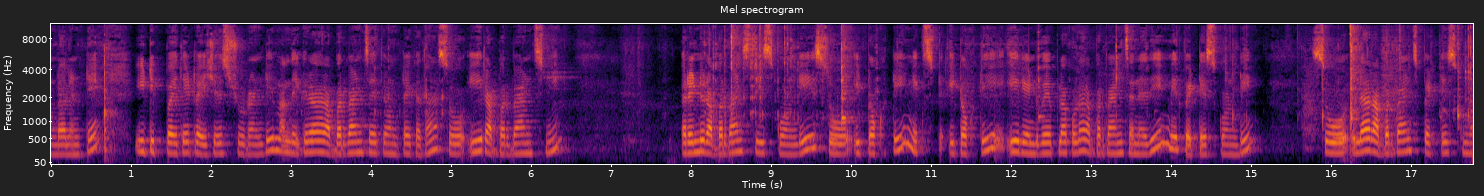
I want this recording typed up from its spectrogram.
ఉండాలంటే ఈ టిప్ అయితే ట్రై చేసి చూడండి. మన దగ్గర రబ్బర్ బ్యాండ్స్ అయితే ఉంటాయి కదా. సో ఈ రబ్బర్ బ్యాండ్స్ని రెండు రబ్బర్ బ్యాండ్స్ తీసుకోండి. సో ఇటొకటి నెక్స్ట్ ఇటొకటి ఈ రెండు వైపులా కూడా రబ్బర్ బ్యాండ్స్ అనేది మీరు పెట్టేసుకోండి. సో ఇలా రబ్బర్ బ్యాండ్స్ పెట్టేసుకున్న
